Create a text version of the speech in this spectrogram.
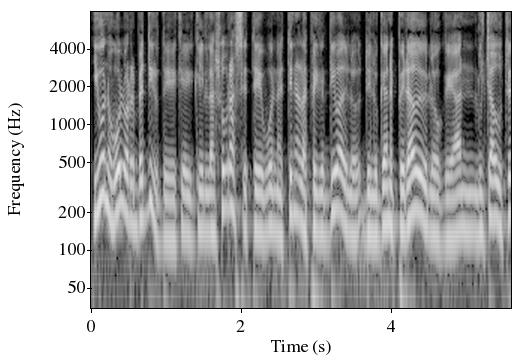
y bueno, vuelvo a repetirte, que, que las obras este, bueno, estén a la expectativa de lo, de lo que han esperado y de lo que han luchado ustedes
